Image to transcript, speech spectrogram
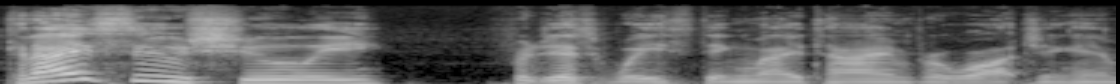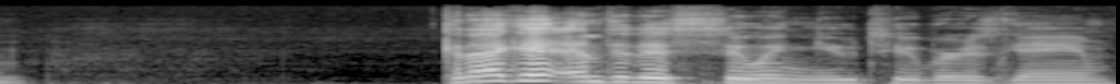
Can I sue Shuli for just wasting my time for watching him? Can I get into this suing YouTubers game?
